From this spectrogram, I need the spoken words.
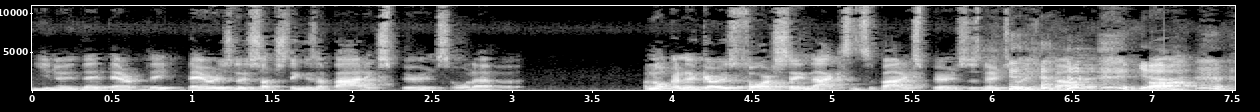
you know, there, there, they, there is no such thing as a bad experience or whatever. I'm not going to go as far as saying that because it's a bad experience. There's no choice about it. Yeah.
